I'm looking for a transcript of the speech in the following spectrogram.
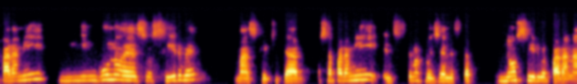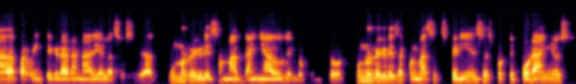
Para mí, ninguno de esos sirve más que quitar, o sea, para mí el sistema judicial está, no sirve para nada para reintegrar a nadie a la sociedad. Uno regresa más dañado de lo que uno regresa con más experiencias porque por años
